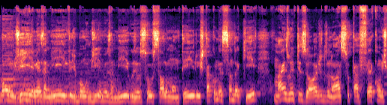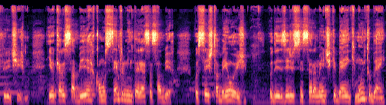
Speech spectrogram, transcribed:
Bom dia, minhas amigas, bom dia, meus amigos. Eu sou o Saulo Monteiro e está começando aqui mais um episódio do nosso Café com o Espiritismo. E eu quero saber, como sempre me interessa saber, você está bem hoje? Eu desejo sinceramente que bem, que muito bem.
